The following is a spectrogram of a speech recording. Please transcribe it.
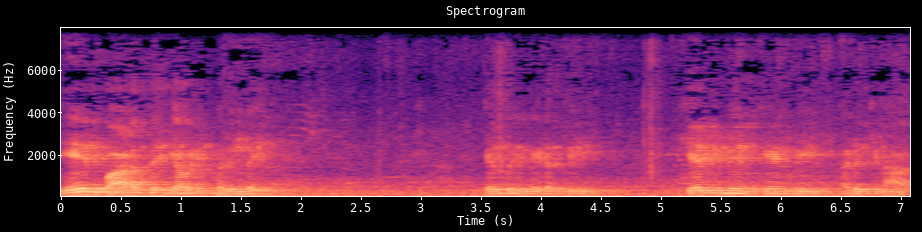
ஏன் பாடத்தை கவனிப்பதில்லை? என்று என்னிடத்தில் கேள்வி மேல் கேள்வி அடுக்கினார்.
